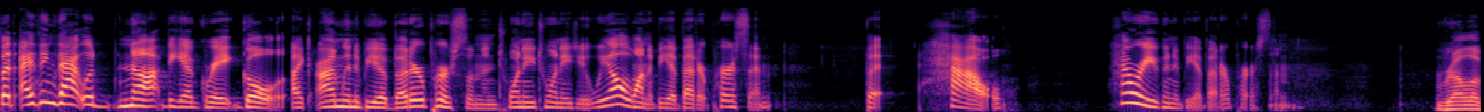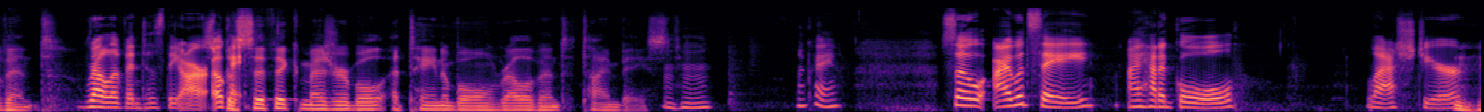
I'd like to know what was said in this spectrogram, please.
but i think that would not be a great goal like i'm going to be a better person in 2022 we all want to be a better person but how how are you going to be a better person Relevant, relevant is the r okay specific, measurable, attainable, relevant, time based. Mm-hmm. Okay. So I would say I had a goal last year, Mm-hmm.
